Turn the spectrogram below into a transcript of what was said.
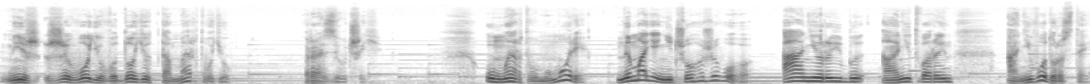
між живою водою та мертвою разючий. У мертвому морі немає нічого живого ані риби, ані тварин, ані водоростей.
